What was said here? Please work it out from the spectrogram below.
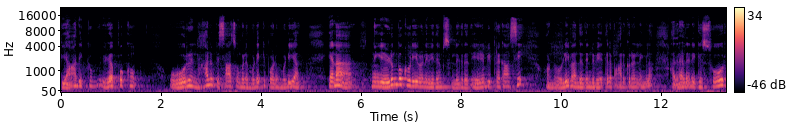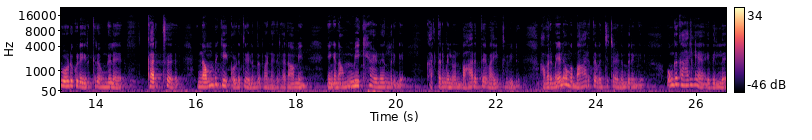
வியாதிக்கும் இழப்புக்கும் ஒரு நாளும் பிசாசு உங்களை முடக்கி போட முடியாது. ஏன்னா நீங்கள் எழும்பக்கூடியவர்கள் விதம் சொல்லுகிறது. எழும்பி பிரகாசி ஒன்று ஒளி வந்தது என்று வேதத்தில் பார்க்குறோம் இல்லைங்களா? அதனால் இன்றைக்கி சோர்வோடு கூட இருக்கிற உங்களை கர்த்தர் நம்பிக்கை கொடுத்து எழும்பு பண்ணுகிறார். ஆமீன். நீங்கள் நம்பிக்கை எழுந்துருங்க. கர்த்தர் மேல் உன் பாரத்தை வைத்து விடு அவர் மேலே உங்கள் பாரத்தை வச்சுட்டு எழும்புறீங்க. உங்கள் காரியம் இது இல்லை.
